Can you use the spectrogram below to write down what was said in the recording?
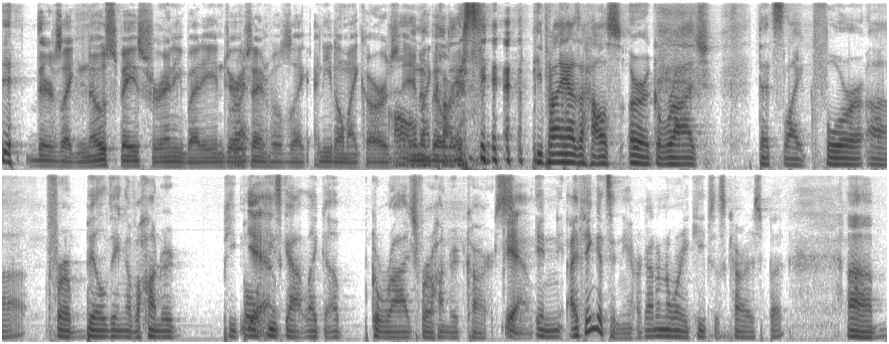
there's like no space for anybody, and Jerry Right. Seinfeld's like, I need all my cars all in my a building. cars. he probably has a house or a garage that's like for uh for a building of a hundred people. Yeah. He's got like a garage for a hundred cars. Yeah. in I think it's in New York. I don't know where he keeps his cars, but um,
